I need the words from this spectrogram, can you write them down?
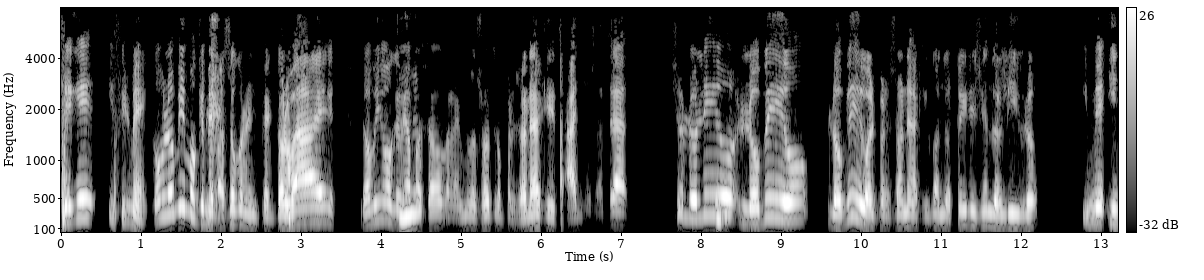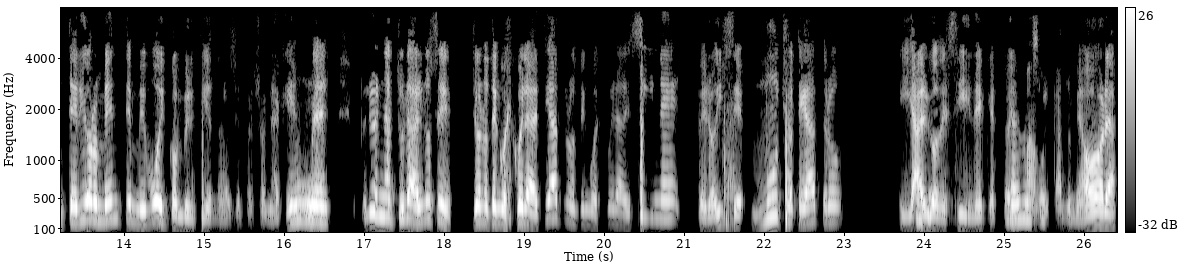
llegué y filmé. Como lo mismo que me pasó con el inspector Baez, lo mismo que me ha pasado con algunos otros personajes años atrás. Yo lo leo, lo veo, lo veo al personaje cuando estoy leyendo el libro y me interiormente me voy convirtiendo en ese personaje. pero es natural, no sé, yo no tengo escuela de teatro, no tengo escuela de cine, pero hice mucho teatro, y algo de cine que estoy más volcándome ahora,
